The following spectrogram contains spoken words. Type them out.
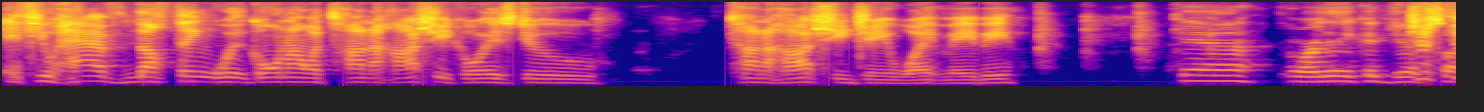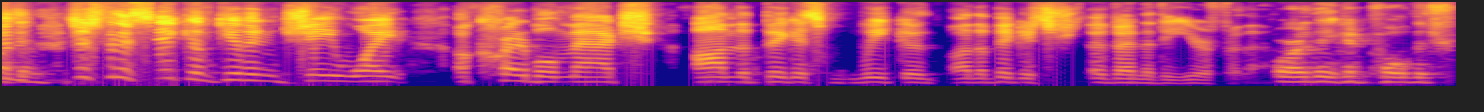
if you have nothing with, going on with Tanahashi, you could always do Tanahashi Jay White, maybe Yeah. Or they could just, just for the, just for the sake of giving Jay White a credible match on the biggest week of uh, the biggest event of the year for them. or they could pull the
